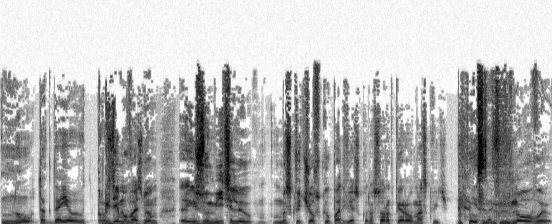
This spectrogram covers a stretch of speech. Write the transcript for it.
Ну, тогда я вот просто... Где мы возьмем изумительную москвичевскую подвеску на 41-й москвич? Не знаю. Новую.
